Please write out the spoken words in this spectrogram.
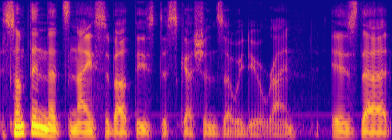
something that's nice about these discussions that we do, Ryan, is that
